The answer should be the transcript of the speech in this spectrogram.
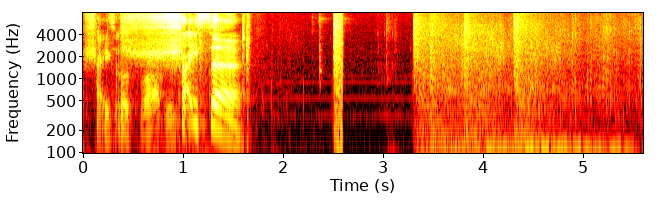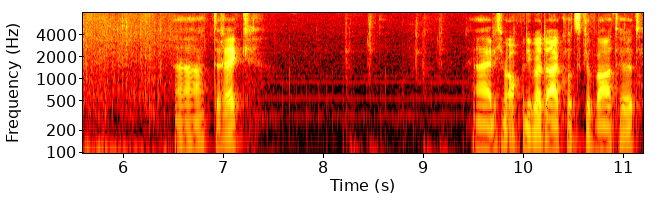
Scheiße. kurz warten. Scheiße! Ah, Dreck. Ja, hätte ich mal auch lieber da kurz gewartet.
